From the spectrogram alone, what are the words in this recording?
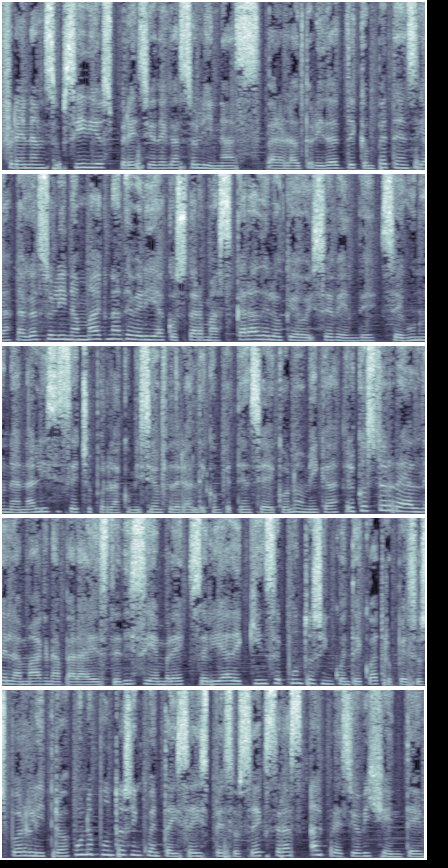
Frenan subsidios precio de gasolinas. Para la autoridad de competencia, la gasolina magna debería costar más cara de lo que hoy se vende. Según un análisis hecho por la Comisión Federal de Competencia Económica, el costo real de la magna para este diciembre sería de 15.54 pesos por litro, 1.56 pesos extras al precio vigente.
